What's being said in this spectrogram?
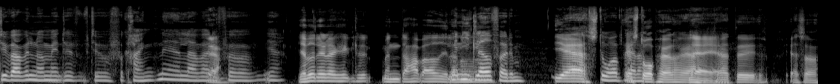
det var vel noget med, det, det var for krænkende, eller var Ja. ja. det for... Ja. Jeg ved det heller ikke helt, men der har været et eller Men I er glade for dem? ja, Store Ja, patter? store patter, ja. Ja, ja, ja. ja. ja det, altså,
